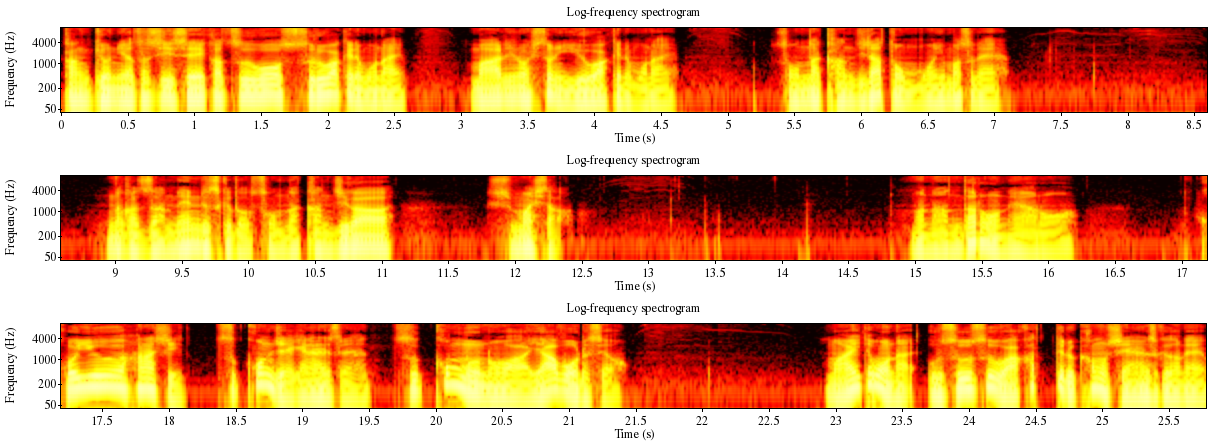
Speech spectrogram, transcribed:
環境に優しい生活をするわけでもない。周りの人に言うわけでもない。そんな感じだと思いますね。なんか残念ですけど、そんな感じがしました。まあなんだろうね、あの、こういう話、突っ込んじゃいけないですね。突っ込むのは野暮ですよ。まあ相手もな、うすうす分かってるかもしれないですけどね。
